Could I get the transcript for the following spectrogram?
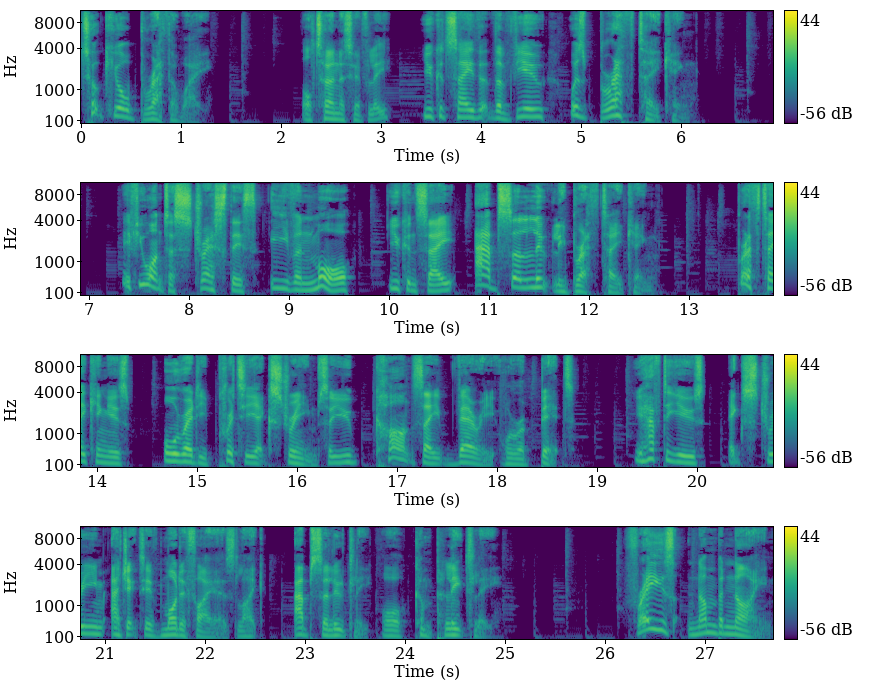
took your breath away. Alternatively, you could say that the view was breathtaking. If you want to stress this even more, you can say absolutely breathtaking. Breathtaking is already pretty extreme, so you can't say very or a bit. You have to use extreme adjective modifiers like absolutely or completely. Phrase number 9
